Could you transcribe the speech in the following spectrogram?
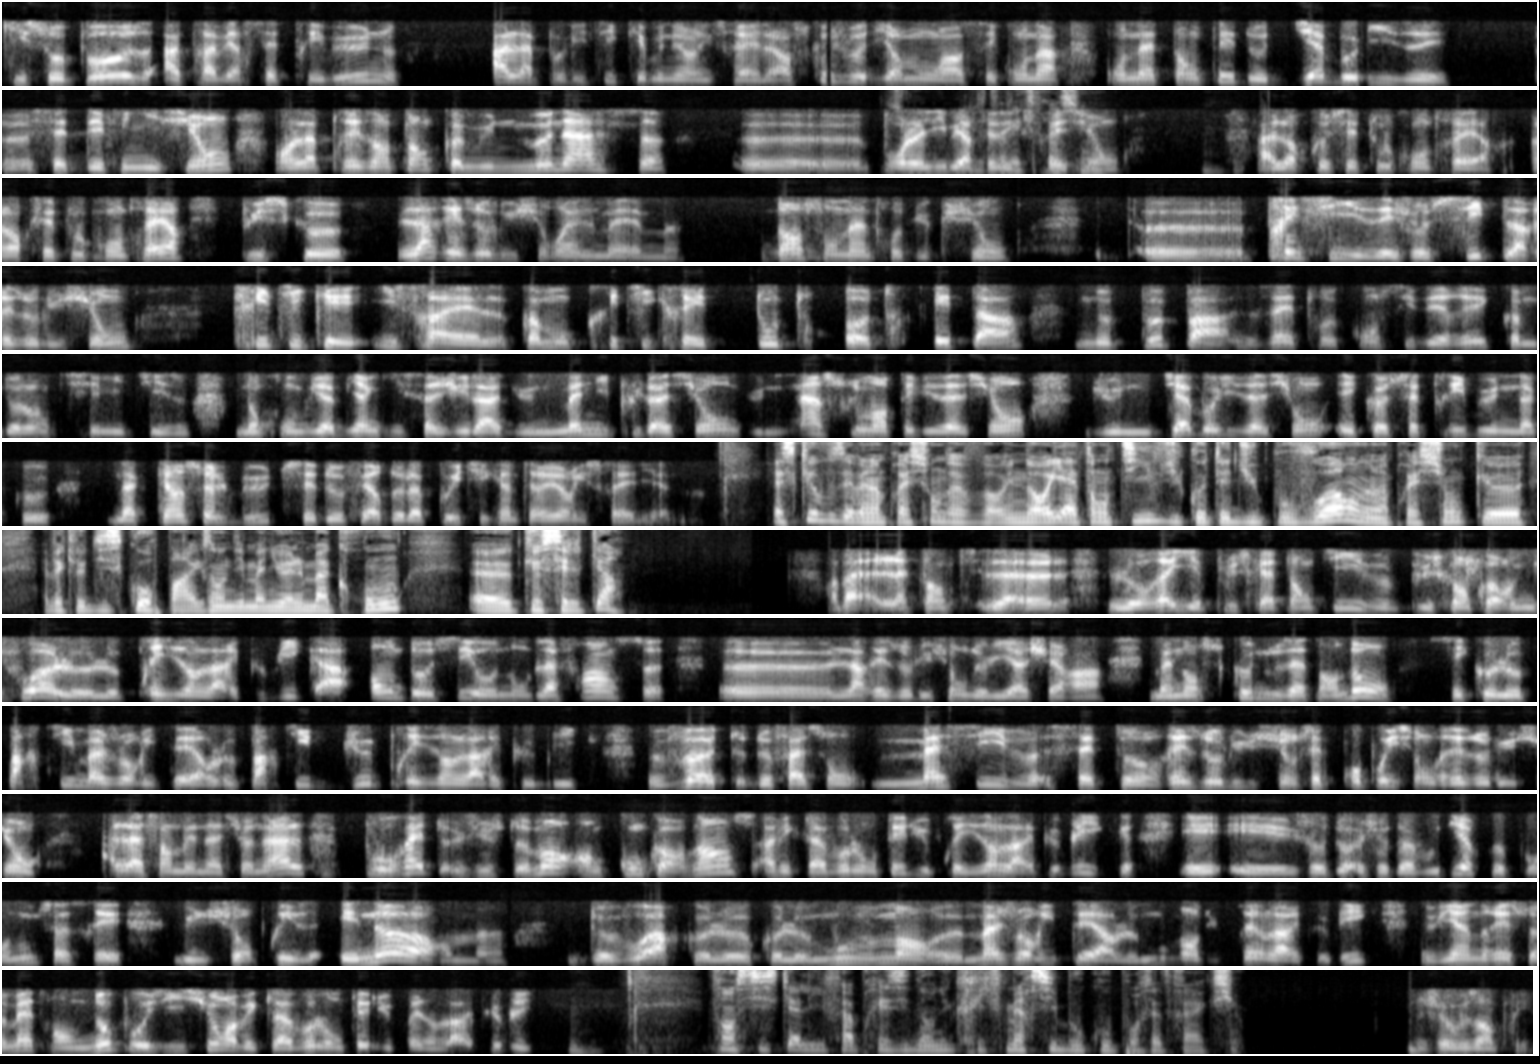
qui s'opposent à travers cette tribune à la politique qui est menée en Israël. Alors ce que je veux dire moi, c'est qu'on a, on a tenté de diaboliser cette définition en la présentant comme une menace pour la liberté d'expression. Alors que c'est tout le contraire. Alors que c'est tout le contraire, puisque la résolution elle-même, dans son introduction, euh, précise, et je cite la résolution, critiquer Israël comme on critiquerait tout autre État ne peut pas être considéré comme de l'antisémitisme. Donc on voit bien qu'il s'agit là d'une manipulation, d'une instrumentalisation, d'une diabolisation et que cette tribune n'a qu'un seul but, c'est de faire de la politique intérieure israélienne. Est-ce que vous avez l'impression d'avoir une oreille attentive du côté du pouvoir? On a l'impression que, avec le discours par exemple d'Emmanuel Macron, euh, que c'est le cas. Ah bah, l'oreille est plus qu'attentive, puisqu'encore une fois, le, président de la République a endossé au nom de la France euh, la résolution de l'IHRA. Maintenant, ce que nous attendons, c'est que le parti majoritaire, le parti du président de la République, vote de façon massive cette résolution, cette proposition de résolution à l'Assemblée nationale pour être justement en concordance avec la volonté du président de la République. Et, je, dois, je dois vous dire que pour nous, ça serait une surprise énorme de voir que le, que le mouvement euh, majoritaire, le mouvement du président de la République, viendrait se mettre en opposition avec la volonté du président de la République. Francis Khalifa, président du CRIF, merci beaucoup pour cette réaction. Je vous en prie.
